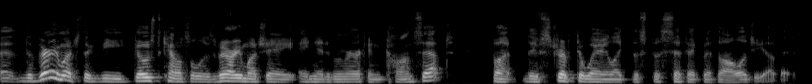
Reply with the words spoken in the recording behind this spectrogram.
Uh, the very much the, the Ghost Council is very much a, a Native American concept, but they've stripped away like the specific mythology of it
